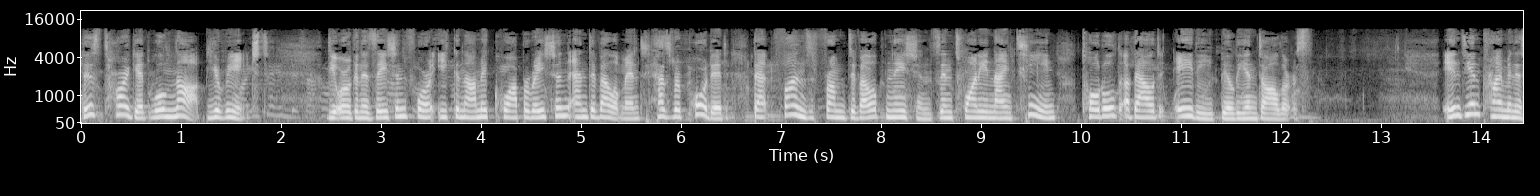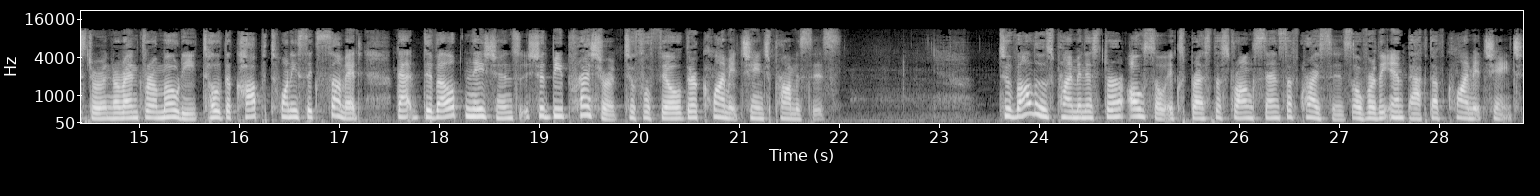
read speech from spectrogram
this target will not be reached. The Organization for Economic Cooperation and Development has reported that funds from developed nations in 2019 totaled about $80 billion. Indian Prime Minister Narendra Modi told the COP26 summit that developed nations should be pressured to fulfill their climate change promises. Tuvalu's prime minister also expressed a strong sense of crisis over the impact of climate change.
